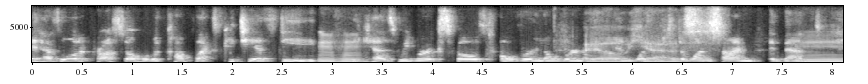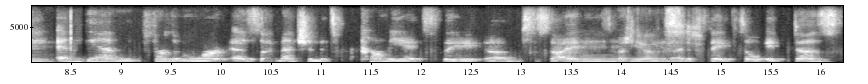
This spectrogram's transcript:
it has a lot of crossover with complex PTSD Mhm. because we were exposed over and over and over Oh, again. It wasn't just a one time event. Mm, And then, furthermore, as I mentioned, it permeates the um, society, Mm, especially in the. United States. So it does,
